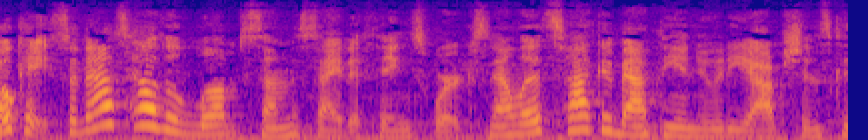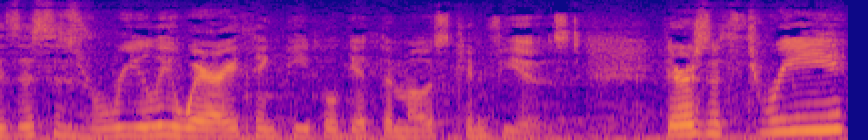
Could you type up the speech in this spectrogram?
Okay, so that's how the lump sum side of things works. Now let's talk about the annuity options because this is really where I think people get the most confused. There's a three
